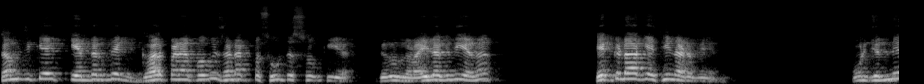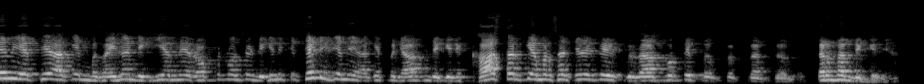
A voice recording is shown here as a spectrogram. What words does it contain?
ਸਮਝ ਕੇ ਕੇਂਦਰ ਦੇ ਗਲ ਪੈਣਾ ਪਊ ਸਾਡਾ ਕਸੂਰ ਦੱਸੋ ਕੀ ਹੈ ਜਦੋਂ ਲੜਾਈ ਲੱਗਦੀ ਹੈ ਨਾ ਇੱਕ ਕੇ ਅਸੀਂ ਲੜਦੇ ਹਾਂ ਹੁਣ ਜਿੰਨੇ ਵੀ ਇੱਥੇ ਆ ਕੇ ਮਜ਼ਾਈਲਾਂ ਡਿੱਗੀਆਂ ਨੇ ਰਾਕਟ ਲਾਂਚਰ ਡਿੱਗੇ ਨੇ, ਕਿੱਥੇ ਡਿੱਗੇ ਨੇ, ਆ ਕੇ ਪੰਜਾਬ 'ਚ ਡਿੱਗੇ ਨੇ, ਖਾਸ ਕਰਕੇ ਅੰਮ੍ਰਿਤਸਰ ਜ਼ਿਲ੍ਹੇ ਤੇ ਗੁਰਦਾਸਪੁਰ ਤੇ ਪ- ਪ- ਤਰਨਤਾਰਨ ਡਿੱਗੇ ਨੇ।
